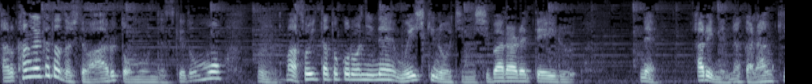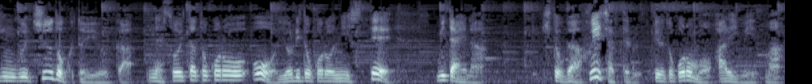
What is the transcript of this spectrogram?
あの考え方としてはあると思うんですけども、うん。まあそういったところにね、無意識のうちに縛られている、ね、ある意味なんかランキング中毒というか、ね、そういったところをよりどころにして、みたいな人が増えちゃってるっていうところもある意味、まあ、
